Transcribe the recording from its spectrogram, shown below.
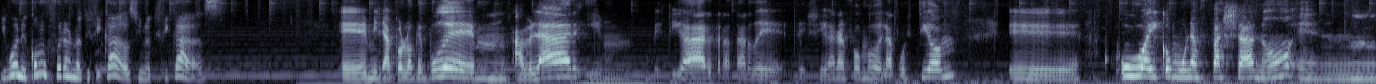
Y bueno, ¿y cómo fueron notificados y notificadas? Eh, mira, por lo que pude mm, hablar mm, investigar, tratar de, llegar al fondo de la cuestión, eh, hubo ahí como una falla, ¿no? En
